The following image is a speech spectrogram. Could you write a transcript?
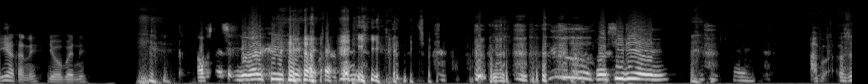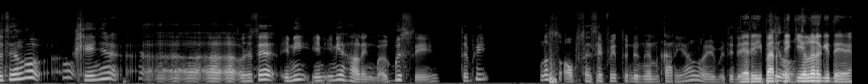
Iya kan ya jawabannya. Obsesif gimana nih? Iya kan. oh sini. Apa maksudnya lo kayaknya eh, eh, eh, eh, eh, maksudnya ini, ini ini hal yang bagus sih. Tapi lo obsesif itu dengan karya lo ya berarti dari Very kecil. particular gitu ya.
